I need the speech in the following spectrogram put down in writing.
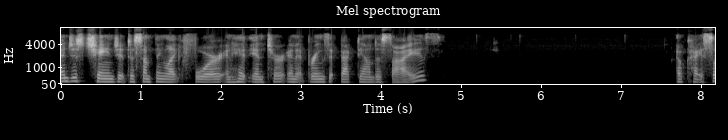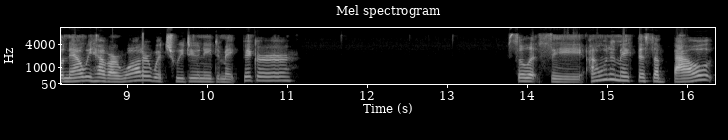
and just change it to something like four and hit enter and it brings it back down to size. Okay, so now we have our water, which we do need to make bigger. So let's see, I want to make this about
